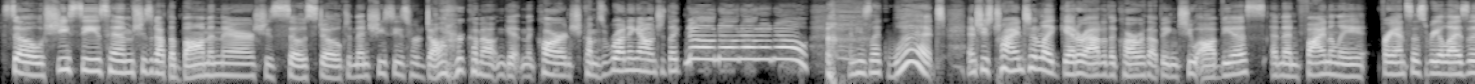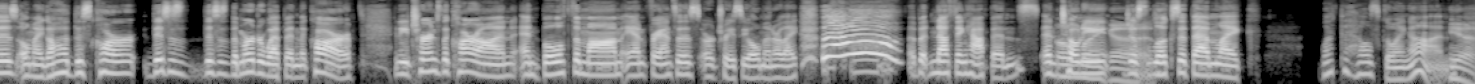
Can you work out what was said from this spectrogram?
So she sees him. She's got the bomb in there. She's so stoked. And then she sees her daughter come out and get in the car and she comes running out and she's like, no, no, no, no, no. And he's like, what? And she's trying to like get her out of the car without being too obvious. And then finally, Frances realizes, oh my God, this car, this is this is the murder weapon, the car. And he turns the car on, and both the mom and Frances or Tracey Ullman are like, ah! but nothing happens. And Oh Tony just looks at them like, what the hell's going on? Yeah.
